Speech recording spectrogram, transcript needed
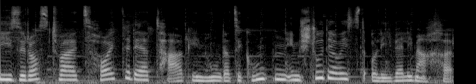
Die Südostschweiz, heute der Tag in 100 Sekunden. Im Studio ist Olivia Limacher.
